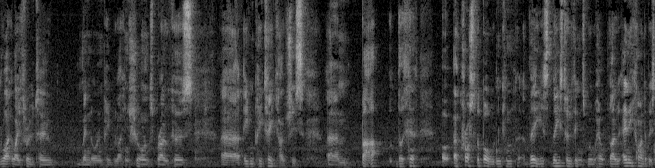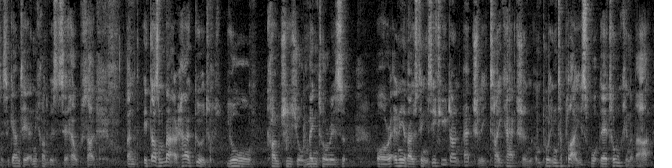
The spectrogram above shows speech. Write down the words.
right the way through to mentoring people like insurance brokers, uh, even PT coaches. Um, but the, across the board, and can, these these two things will help though any kind of business. I guarantee it, any kind of business it helps. So and it doesn't matter how good your coach is, your mentor is, or any of those things. If you don't actually take action and put into place what they're talking about,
